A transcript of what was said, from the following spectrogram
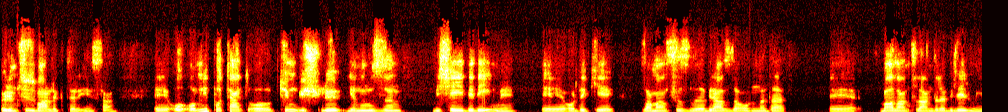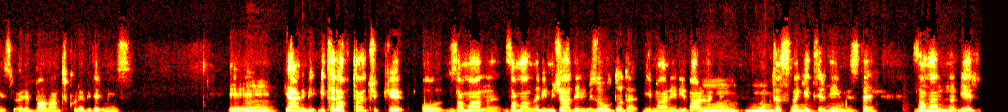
ölümsüz varlıktır insan. E, o omnipotent, o tüm güçlü yanımızın bir şeyi de değil mi? E, oradaki zamansızlığı biraz da onunla da e, bağlantılandırabilir miyiz? Öyle bir bağlantı kurabilir miyiz? E, hmm. Yani bir, bir taraftan çünkü o zamanı zamanla bir mücadelemiz olduğu da bir manevi varlık hmm, hmm, noktasına hmm, getirdiğimizde hmm. zamanla bir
